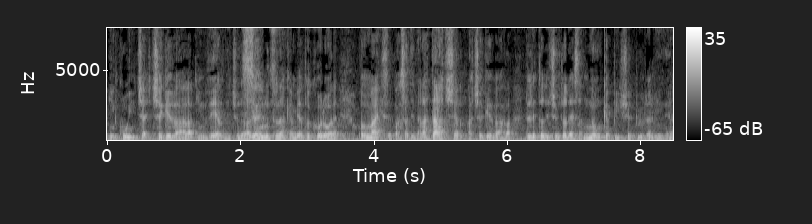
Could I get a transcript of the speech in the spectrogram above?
in cui c'è Che Guevara in verde, dicendo la sì. rivoluzione ha cambiato colore, ormai si è passati dalla Thatcher a Che Guevara, l'elettore di centrodestra non capisce più la linea,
